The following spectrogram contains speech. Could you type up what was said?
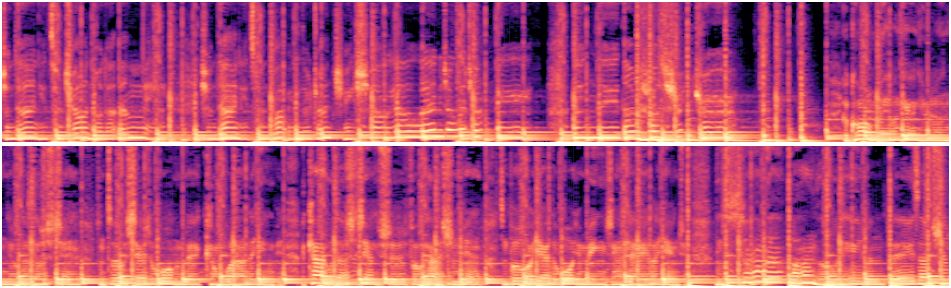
想带你从吵闹到安宁，想带你从多云到转晴，想要为你整理家里，为你的手机睡去。又过了每晚给你热牛奶的时间，床头还写着我们没看完的影片。离开我的时间，你是否还失眠？从不熬夜的我也明显黑了眼圈。你送的玩偶依然陪在身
